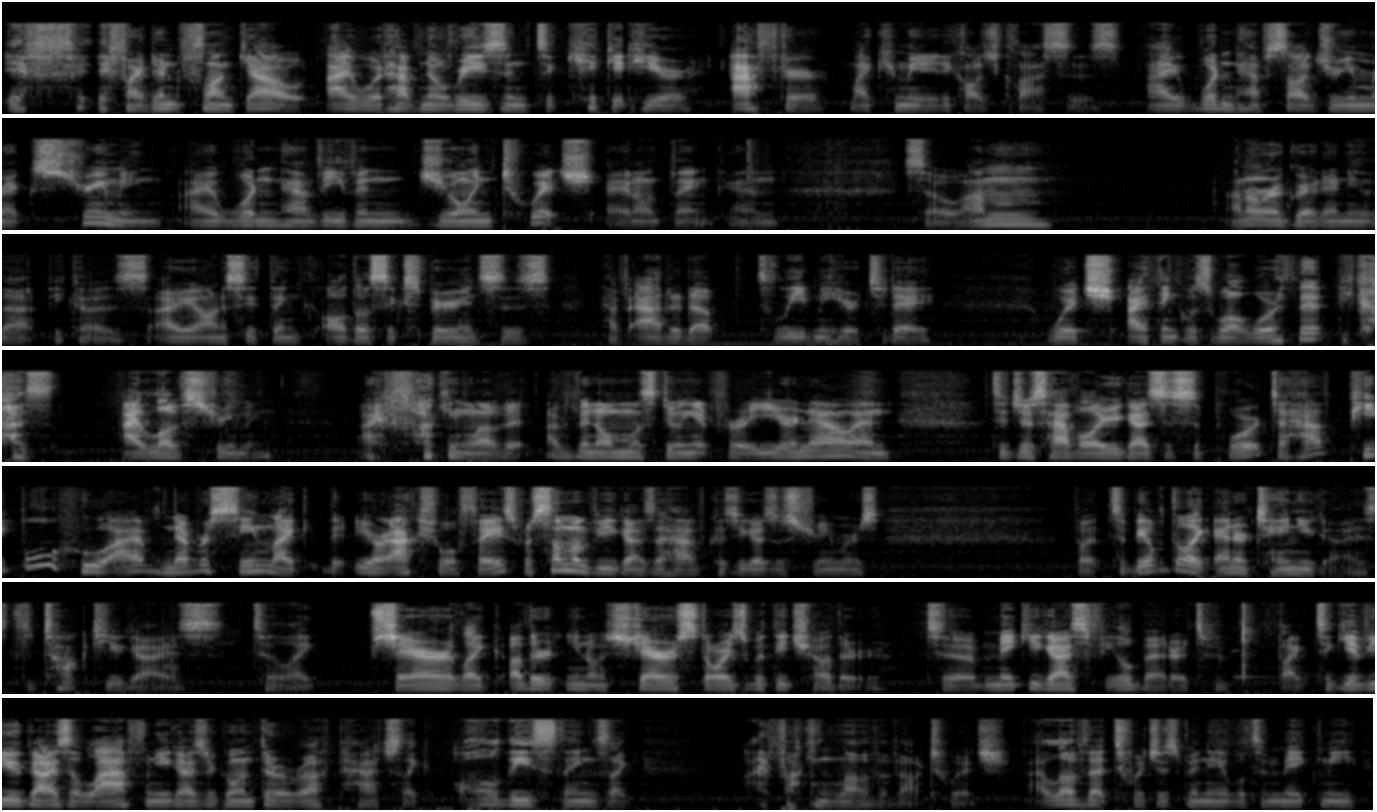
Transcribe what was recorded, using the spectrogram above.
If if I didn't flunk out, I would have no reason to kick it here after my community college classes. I wouldn't have saw DreamWreck streaming. I wouldn't have even joined Twitch, I don't think. And so I'm I don't regret any of that because I honestly think all those experiences have added up to lead me here today, which I think was well worth it because I love streaming. I fucking love it. I've been almost doing it for a year now and to just have all you guys' support, to have people who I've never seen like your actual face, for some of you guys I have because you guys are streamers, but to be able to like entertain you guys, to talk to you guys, to like share like other you know share stories with each other to make you guys feel better to like to give you guys a laugh when you guys are going through a rough patch like all these things like i fucking love about twitch i love that twitch has been able to make me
